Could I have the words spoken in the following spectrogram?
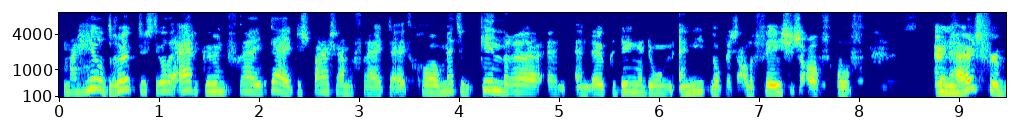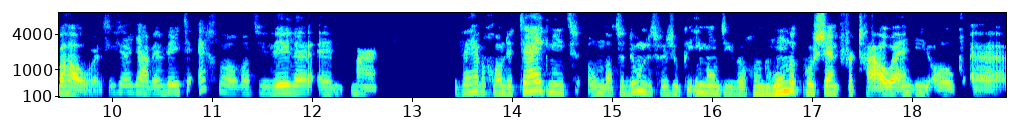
maar heel druk. Dus die wilden eigenlijk hun vrije tijd, de spaarzame vrije tijd, gewoon met hun kinderen en, en leuke dingen doen. En niet nog eens alle feestjes af of hun huis verbouwen. Ze zeiden, ja, we weten echt wel wat we willen, en, maar we hebben gewoon de tijd niet om dat te doen. Dus we zoeken iemand die we gewoon 100% vertrouwen en die ook uh,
